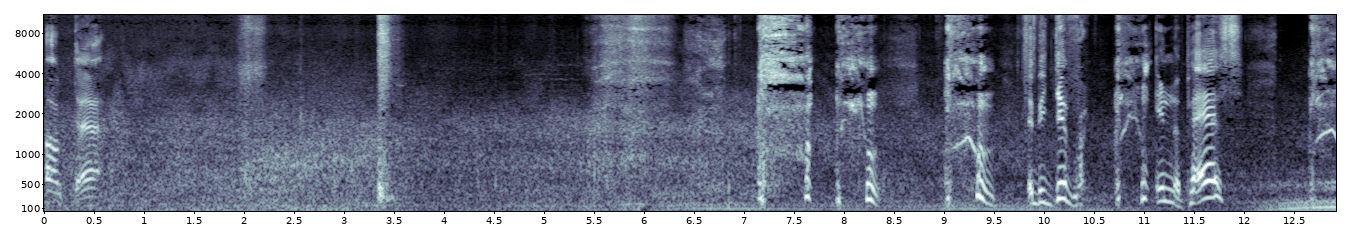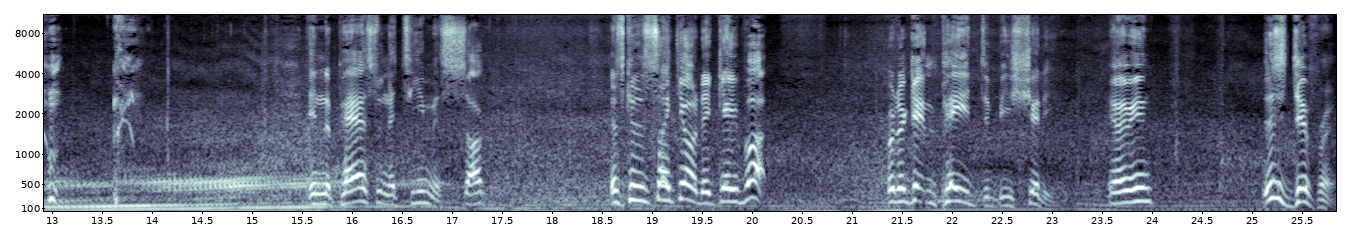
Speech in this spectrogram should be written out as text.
Fuck that. It'd be different in the past. in the past, when the team has sucked, it's because it's like, yo, they gave up. Or they're getting paid to be shitty. You know what I mean? This is different.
